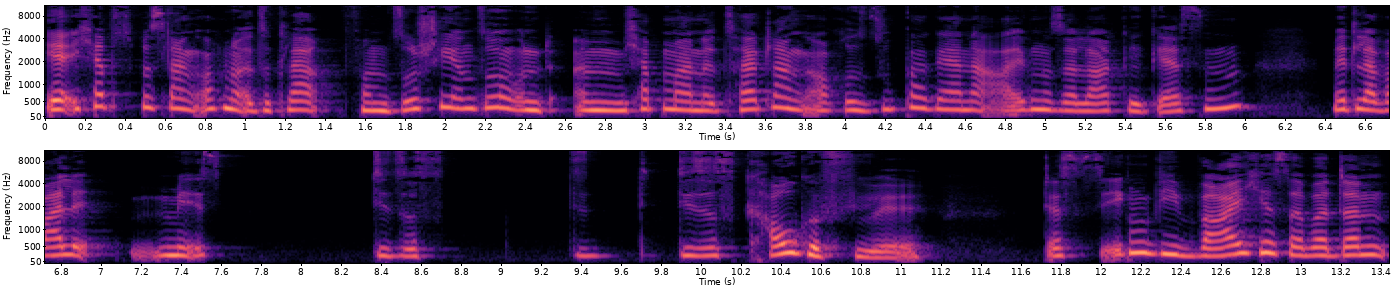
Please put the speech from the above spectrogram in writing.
Ja, ich habe es bislang auch nur, also klar, vom Sushi und so. Und ähm, ich habe mal eine Zeit lang auch super gerne Algensalat gegessen. Mittlerweile, mir ist dieses, dieses Kaugefühl das ist irgendwie weich ist, aber dann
